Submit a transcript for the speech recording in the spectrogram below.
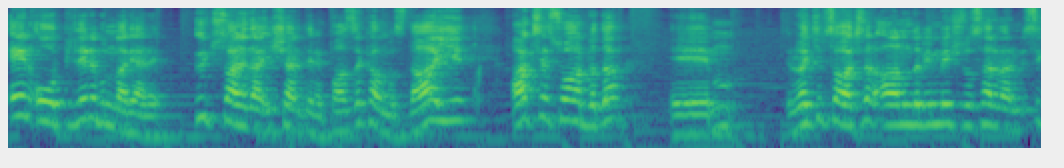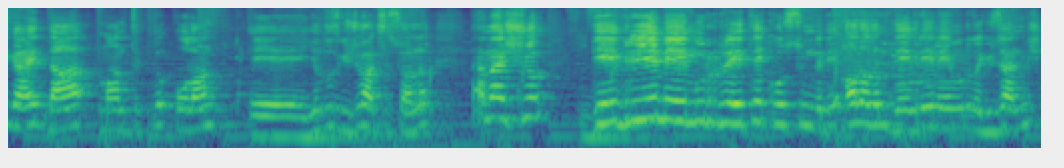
en OP'leri bunlar yani. 3 saniye daha işaretlerin fazla kalması daha iyi. Aksesuarda da e, rakip savaşçılar anında 1500 hasar vermesi gayet daha mantıklı olan e, yıldız gücü ve aksesuarlar. Hemen şu devriye memuru RT kostümünü bir alalım. Devriye memuru da güzelmiş.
